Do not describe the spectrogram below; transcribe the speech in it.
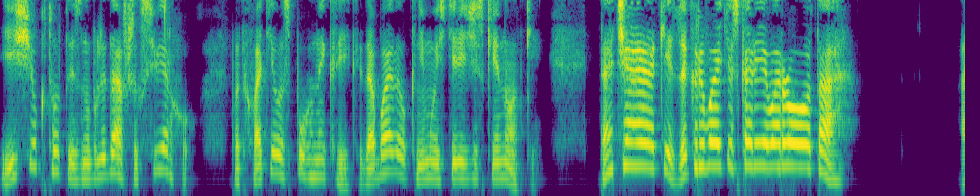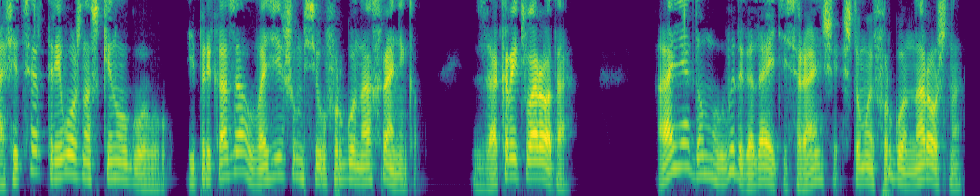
еще кто-то из наблюдавших сверху подхватил испуганный крик и добавил к нему истерические нотки. «Тачаки, закрывайте скорее ворота!» Офицер тревожно вскинул голову и приказал возившимся у фургона охранникам «Закрыть ворота!» «А я думал, вы догадаетесь раньше, что мой фургон нарочно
